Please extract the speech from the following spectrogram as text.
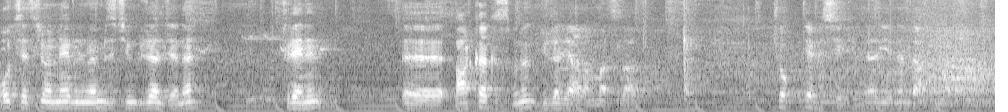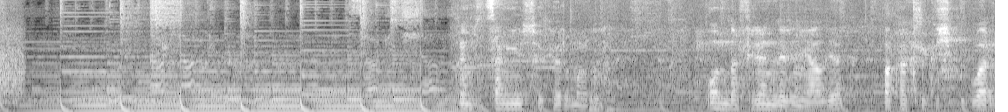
O sesi önleyebilmemiz için güzelce ne? Frenin e, arka kısmının güzel yağlanması lazım. Çok temiz şekilde yeniden takılması Ben saniyeni söküyorum orada. Onu da frenlerini yağlayak. Bakak sıkışıklık var mı?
